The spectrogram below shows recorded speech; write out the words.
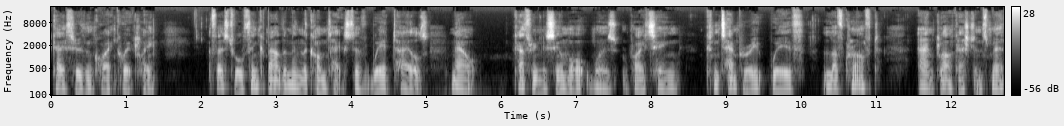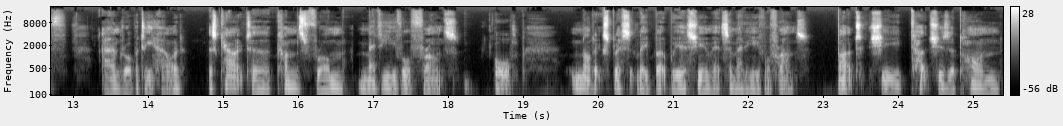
go through them quite quickly, first of all, think about them in the context of weird tales. Now, Catherine Lucille Moore was writing contemporary with Lovecraft and Clark Ashton Smith and Robert E. Howard. This character comes from medieval France, or not explicitly, but we assume it's a medieval France. But she touches upon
